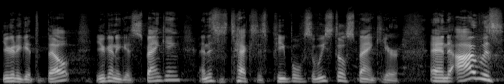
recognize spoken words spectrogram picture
you're gonna get the belt, you're gonna get spanking. And this is Texas, people, so we still spank here. And I was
